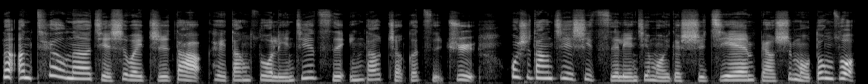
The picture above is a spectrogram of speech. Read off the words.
那 until 呢，解释为直到，可以当做连接词引导整个子句，或是当介系词连接某一个时间，表示某动作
